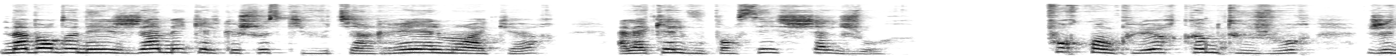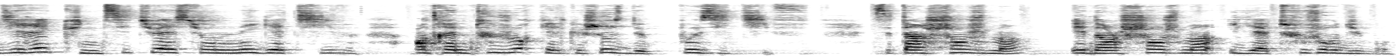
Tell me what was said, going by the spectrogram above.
N'abandonnez jamais quelque chose qui vous tient réellement à cœur, à laquelle vous pensez chaque jour. Pour conclure, comme toujours, je dirais qu'une situation négative entraîne toujours quelque chose de positif. C'est un changement, et dans le changement, il y a toujours du bon.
